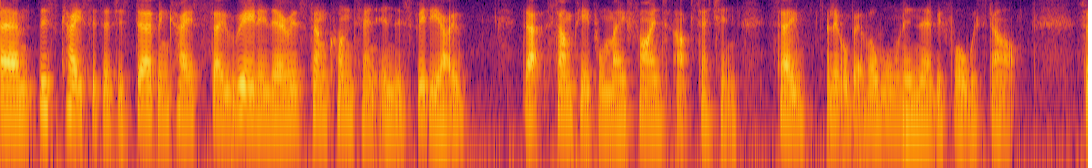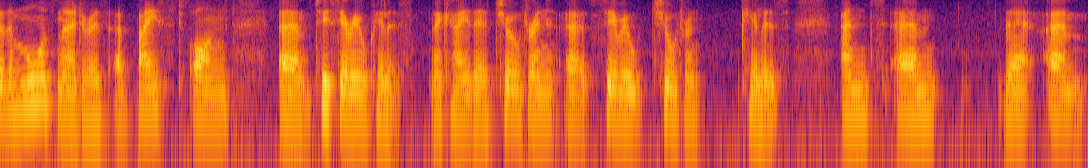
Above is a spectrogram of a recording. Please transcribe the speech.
um, this case is a disturbing case, so really, there is some content in this video that some people may find upsetting. So, a little bit of a warning there before we start. So, the Moors murderers are based on um, two serial killers. Okay, they're children, uh, serial children killers, and um, their um,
